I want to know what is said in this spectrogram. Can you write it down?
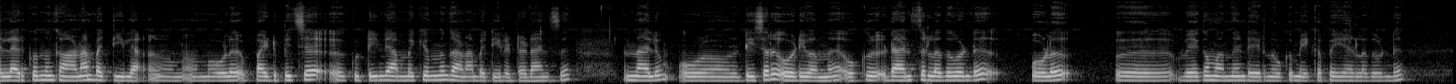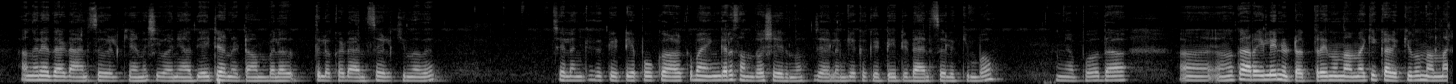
എല്ലാവർക്കൊന്നും കാണാൻ പറ്റിയില്ല. മോൾ പഠിപ്പിച്ച കുട്ടീന്റെ അമ്മയ്ക്കൊന്നും കാണാൻ പറ്റിയില്ല കേട്ടോ ഡാൻസ് എന്നാലും ടീച്ചർ ഓടി വന്ന് ഓക്ക് ഡാൻസ് ഉള്ളത് കൊണ്ട് ഓൾ വേഗം വന്നിട്ടുണ്ടായിരുന്നു. ഓക്ക് മേക്കപ്പ് ചെയ്യാനുള്ളത് കൊണ്ട്. അങ്ങനെ ഇതാ ഡാൻസ് കളിക്കുകയാണ് ശിവാനി ആദ്യമായിട്ടാണ് കേട്ടോ അമ്പലത്തിലൊക്കെ ഡാൻസ് കളിക്കുന്നത്. ചിലങ്കയൊക്കെ കെട്ടിയപ്പോൾ ആൾക്ക് ഭയങ്കര സന്തോഷമായിരുന്നു ചിലങ്കയൊക്കെ കെട്ടിയിട്ട് ഡാൻസ് കളിക്കുമ്പോൾ അപ്പോൾ ആ, ഞങ്ങൾക്ക് അറിയില്ലേനു കേട്ടോ ഇത്രയൊന്നും നന്നാക്കി കളിക്കുന്നു നന്നായി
